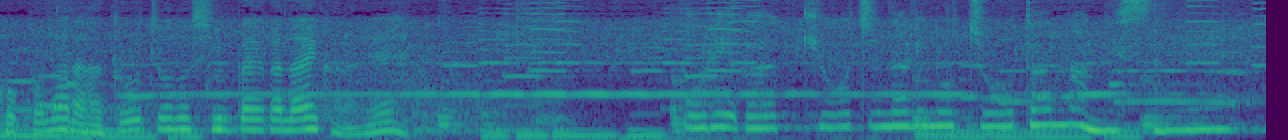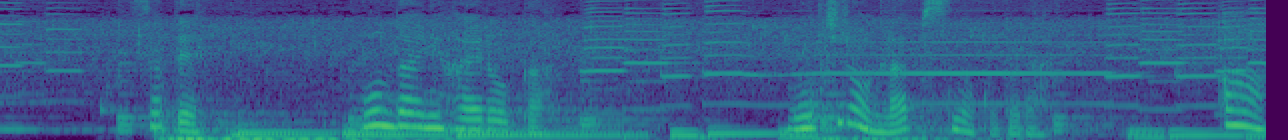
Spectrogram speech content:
ここなら頭頂の心配がないからねこれが教授なりの冗談なんですね。さて本題に入ろうか。もちろんラピスのことだ。ああ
